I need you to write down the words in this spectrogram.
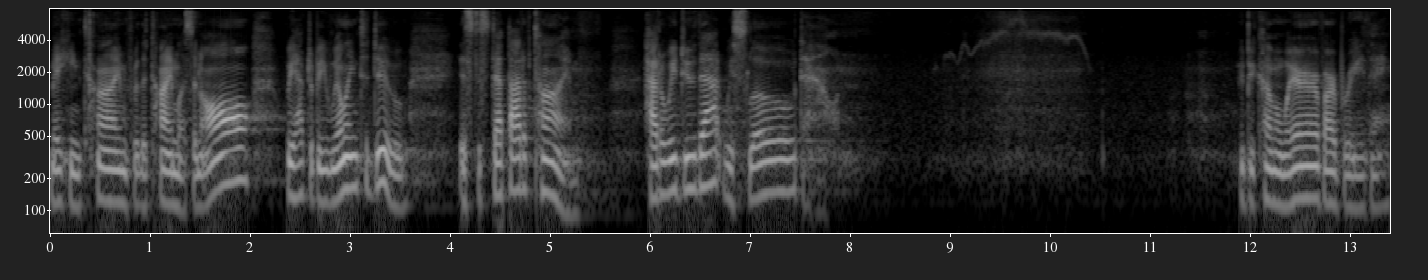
making time for the timeless. And all we have to be willing to do is to step out of time. How do we do that? We slow down. We become aware of our breathing.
